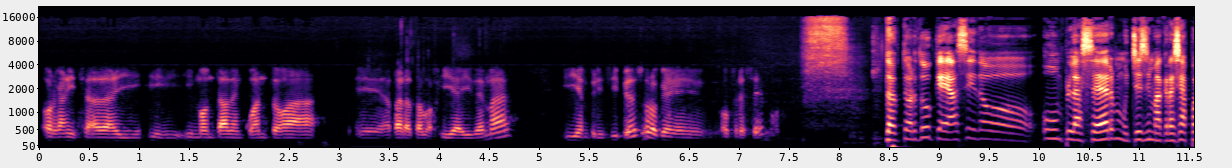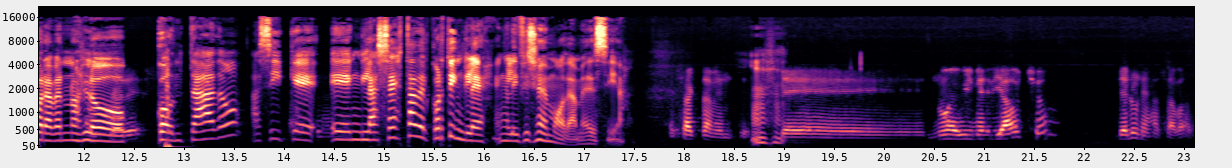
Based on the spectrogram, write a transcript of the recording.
organizada y, y, montada en cuanto a eh, aparatología y demás. Y en principio eso es lo que ofrecemos. Doctor Duque, ha sido un placer. Muchísimas gracias por habernoslo contado. Así que en la cesta del corte inglés, en el edificio de moda, me decía. Exactamente. De nueve y media a ocho, de lunes a sábado.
